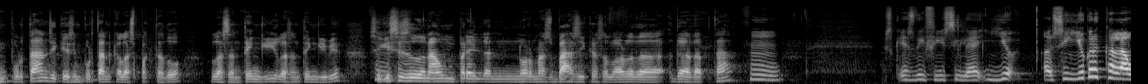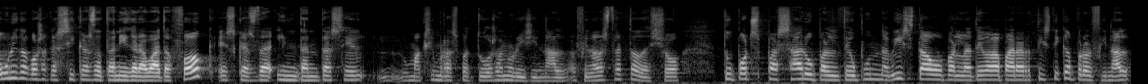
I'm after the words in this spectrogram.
importants i que és important que l'espectador les entengui i les entengui bé. Si mm. haguessis de donar un parell de normes bàsiques a l'hora d'adaptar... Mm. És que és difícil, eh? Jo, o sigui, jo crec que l'única cosa que sí que has de tenir gravat a foc és que has d'intentar ser el màxim respectuós en original. Al final es tracta d'això tu pots passar-ho pel teu punt de vista o per la teva part artística, però al final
